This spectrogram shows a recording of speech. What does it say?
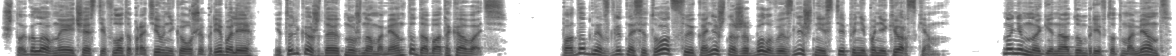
что головные части флота противника уже прибыли и только ждают нужного момента, дабы атаковать. Подобный взгляд на ситуацию, конечно же, был в излишней степени паникерским. Но немногие на Адумбрии в тот момент,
